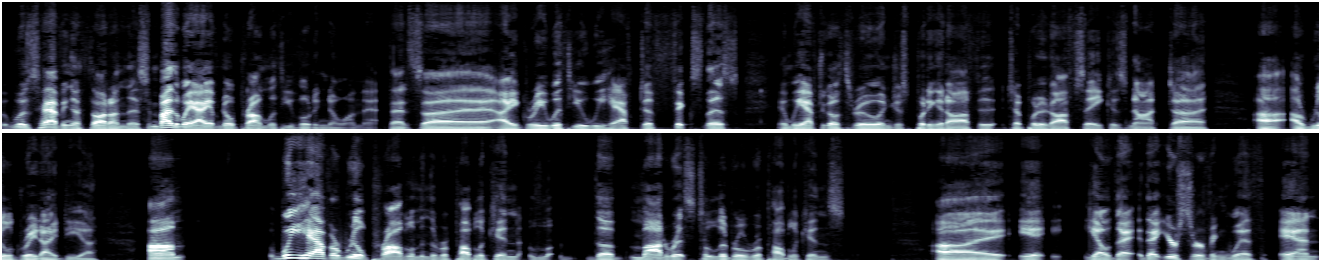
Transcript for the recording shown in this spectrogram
I was having a thought on this, and by the way, I have no problem with you voting no on that. That's uh, I agree with you. We have to fix this, and we have to go through and just putting it off uh, to put it off sake is not uh, uh, a real great idea. Um, we have a real problem in the Republican, the moderates to liberal Republicans, uh, it, you know that that you're serving with, and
